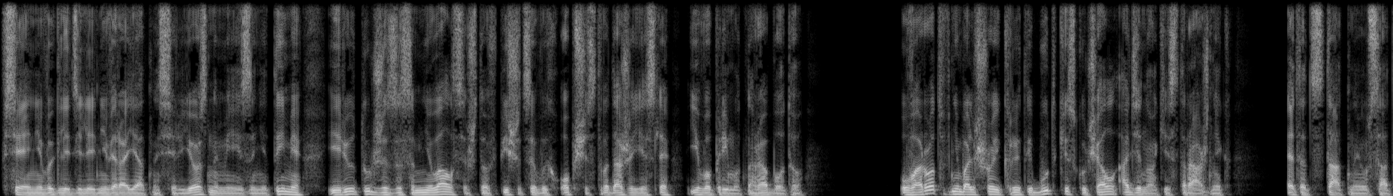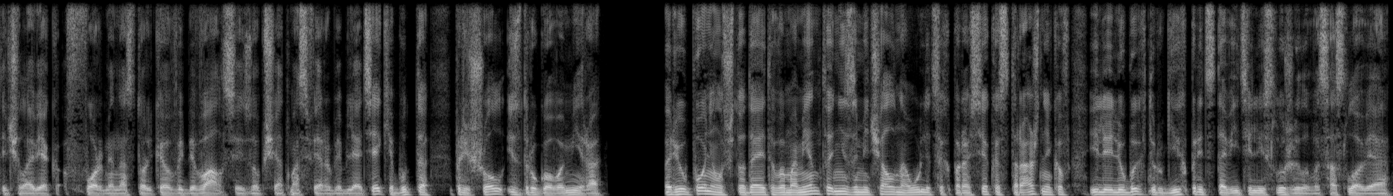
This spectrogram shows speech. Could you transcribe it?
Все они выглядели невероятно серьезными и занятыми, и Рю тут же засомневался, что впишется в их общество, даже если его примут на работу. У ворот в небольшой крытой будке скучал одинокий стражник. Этот статный усатый человек в форме настолько выбивался из общей атмосферы библиотеки, будто пришел из другого мира. Рю понял, что до этого момента не замечал на улицах Поросека стражников или любых других представителей служилого сословия.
